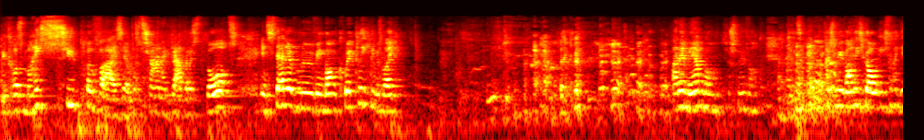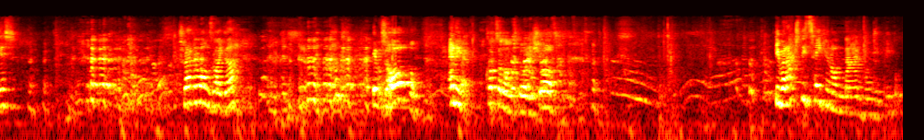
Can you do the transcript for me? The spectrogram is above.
because my supervisor was trying to gather his thoughts. Instead of moving on quickly, he was like, Ah, and then me, I'm just move on. just move on. He's going, he's like this. so everyone's like that. it was awful. Anyway, cut a long story short. They were actually taking on 900 people.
